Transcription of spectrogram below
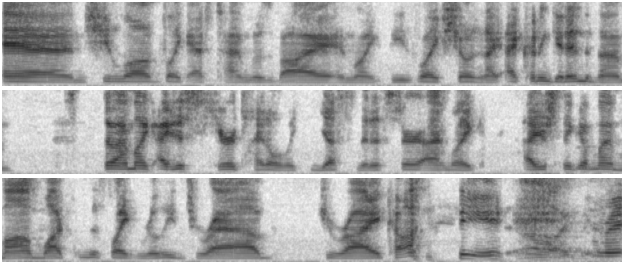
and she loved like as time goes by and like these like shows, and I, I couldn't get into them. So I'm like, I just hear a title like Yes Minister. I'm like, I just think of my mom watching this like really drab, dry comedy. oh,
